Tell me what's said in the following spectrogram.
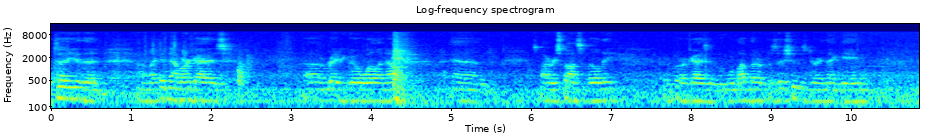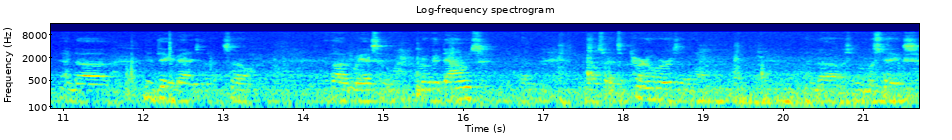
will tell you that um, I didn't have our guys uh, ready to go well enough, and it's my responsibility to put our guys in a lot better positions during that game and uh, didn't take advantage of that. So I thought we had some real good downs, but we also had some turnovers and and uh, some mistakes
